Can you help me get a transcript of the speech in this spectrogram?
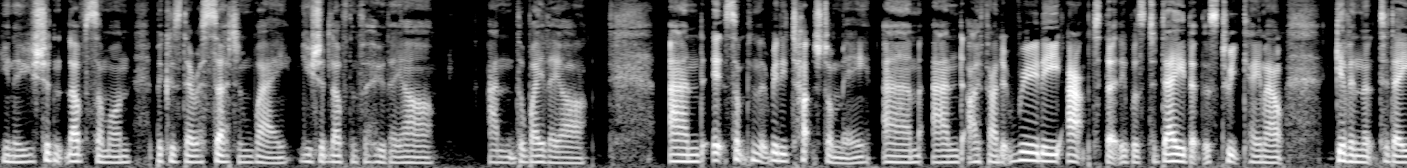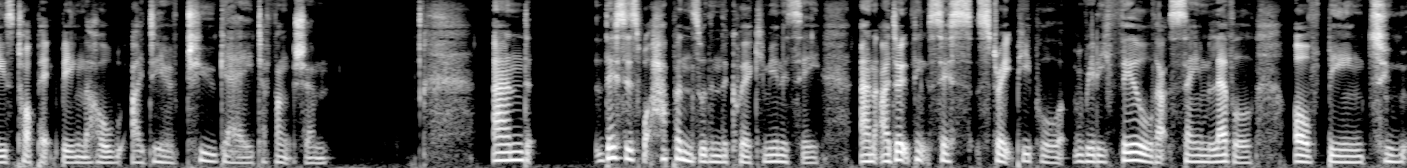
You know, you shouldn't love someone because they're a certain way. You should love them for who they are and the way they are. And it's something that really touched on me. Um, and I found it really apt that it was today that this tweet came out, given that today's topic being the whole idea of too gay to function. And this is what happens within the queer community. And I don't think cis straight people really feel that same level of being too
